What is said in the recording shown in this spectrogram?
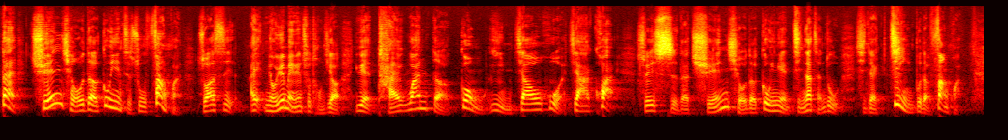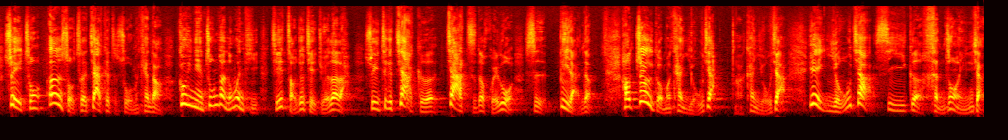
但全球的供应指数放缓，主要是哎，纽约美联储统计哦，因为台湾的供应交货加快。所以使得全球的供应链紧张程度现在进一步的放缓。所以从二手车价格指数，我们看到供应链中断的问题其实早就解决了啦。所以这个价格价值的回落是必然的。好，最后一个我们看油价啊，看油价，因为油价是一个很重要的影响。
